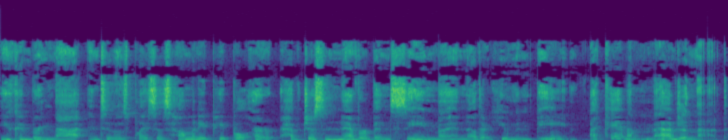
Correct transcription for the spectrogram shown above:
you can bring that into those places. How many people are have just never been seen by another human being? I can't imagine that.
